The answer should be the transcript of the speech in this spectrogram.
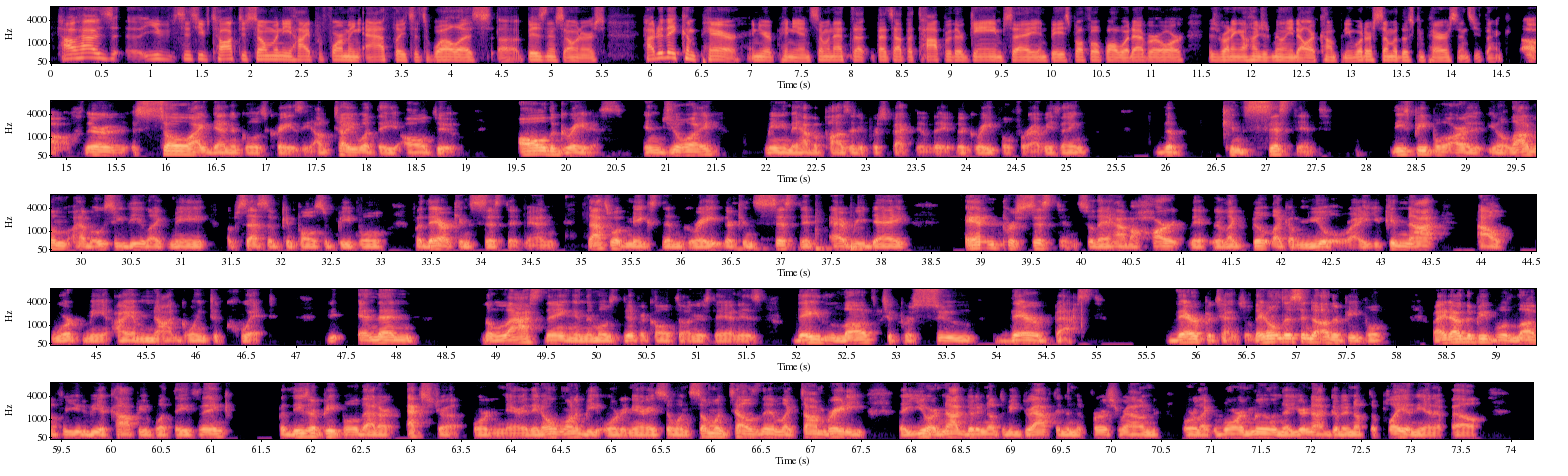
How has uh, you since you've talked to so many high performing athletes as well as uh, business owners? How do they compare, in your opinion? Someone that, that that's at the top of their game, say in baseball, football, whatever, or is running a hundred million dollar company. What are some of those comparisons you think? Oh, they're so identical. It's crazy. I'll tell you what they all do. All the greatest enjoy, meaning they have a positive perspective. They, they're grateful for everything. The consistent these people are you know a lot of them have ocd like me obsessive compulsive people but they are consistent man. That's what makes them great. They're consistent every day and persistent. So they have a heart. They're, they're like built like a mule right? You cannot outwork me. I am not going to quit. And then the last thing and the most difficult to understand is they love to pursue their best their potential. They don't listen to other people right? Other people would love for you to be a copy of what they think, but these are people that are extraordinary. They don't want to be ordinary. So when someone tells them, like Tom Brady, that you are not good enough to be drafted in the first round, or like Warren Moon, that you're not good enough to play in the NFL,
